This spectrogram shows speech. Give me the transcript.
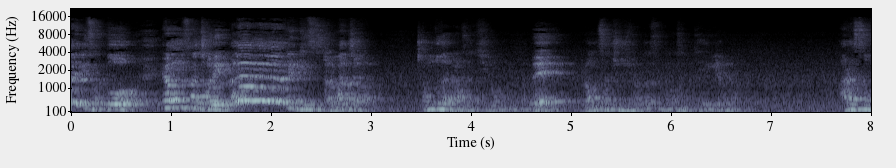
이렇게 있었고 형용사 절이 어 이렇게 있었잖아. 맞죠? 전부 다 명사 뒤로 갑니다. 왜? 명사 중심 안 가서 명사부터 얘기하면 알았어?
